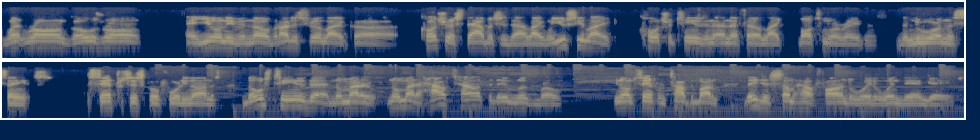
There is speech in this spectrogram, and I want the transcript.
went wrong, goes wrong, and you don't even know. But I just feel like uh, culture establishes that. Like when you see like culture teams in the NFL, like Baltimore Ravens, the New Orleans Saints, the San Francisco 49ers, those teams that no matter no matter how talented they look, bro, you know what I'm saying, from top to bottom, they just somehow find a way to win damn games.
